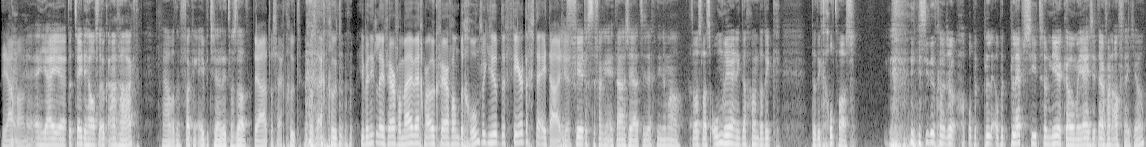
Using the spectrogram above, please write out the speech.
Ja man. En, en jij eh, de tweede helft ook aangehaakt. Ja, wat een fucking epische rit was dat. Ja, het was echt goed. Het was echt goed. Je bent niet alleen ver van mij weg, maar ook ver van de grond, want je zit op de 40ste etage. De 40ste fucking etage, ja, het is echt niet normaal. Het was laatst onweer en ik dacht gewoon dat ik, dat ik God was. je ziet het gewoon zo op het, ple op het ziet zo neerkomen. Jij zit daarvan af, weet je wel.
